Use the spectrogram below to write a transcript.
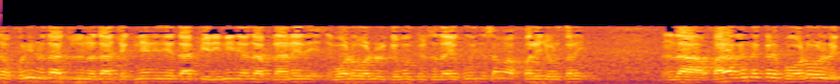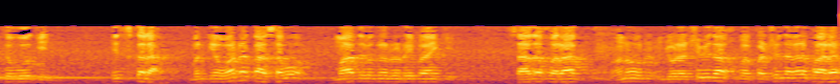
دا خوری نو دا دنا دا چکنی نی نہیں دا پیری نہیں دا پلانے دے وڑو وڑو کے بو کی صدا کوئی سم افر جوڑ کرے دا فارغ نہ کرے فوڑو رکھو کی اس کلا بلکہ وڑا کا سبو سب مات وکر روڑی پائیں کی سادہ فراق انو جوڑا شوی دا پرشد اگر فارغ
